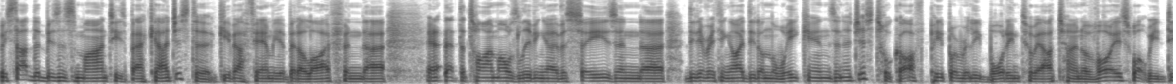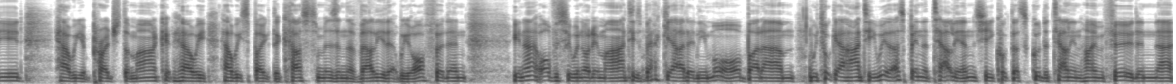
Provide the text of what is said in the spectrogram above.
we started the business in my auntie's backyard just to give our family a better life. And uh, at at the time, I was living overseas and uh, did everything I did on the weekends, and it just took off. People really bought into our tone of voice, what we did, how we approached the market, how we how we spoke to customers, and the value that we offered. And you know, obviously, we're not in my auntie's backyard anymore, but um, we took our auntie with us. Being Italian, she cooked us good Italian home food, and uh,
